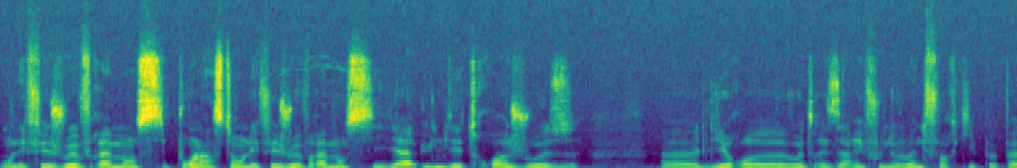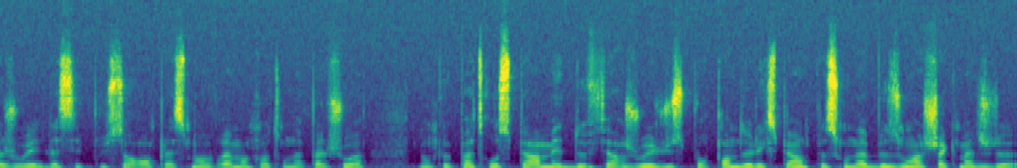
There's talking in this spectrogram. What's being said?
On les fait jouer vraiment, si, pour l'instant, on les fait jouer vraiment s'il y a une des trois joueuses euh, Lire, Audrey Zarif ou Nolwenn Fort qui peut pas jouer. Là, c'est plus en remplacement vraiment quand on n'a pas le choix. Mais on peut pas trop se permettre de faire jouer juste pour prendre de l'expérience parce qu'on a besoin à chaque match de,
